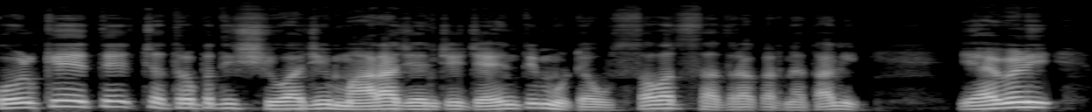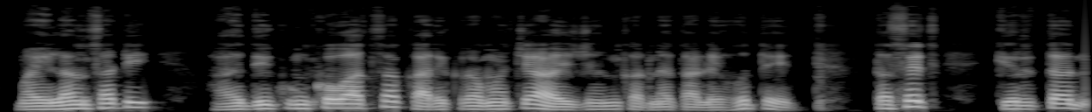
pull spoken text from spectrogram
कोळके येथे छत्रपती शिवाजी महाराज यांची जयंती मोठ्या उत्सवात साजरा करण्यात आली. यावेळी महिलांसाठी हळदी कुंकवाचा कार्यक्रमाचे आयोजन करण्यात आले होते. तसेच कीर्तन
